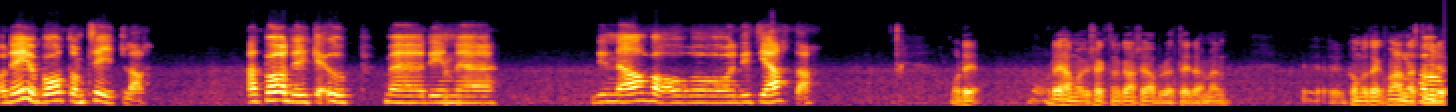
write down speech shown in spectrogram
Och det är ju bortom titlar. Att bara dyka upp med din, eh, din närvaro och ditt hjärta. Och det, och det har man, ursäkta nu kanske jag avbröt dig där, men eh, kommer att tänka på andra ja.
